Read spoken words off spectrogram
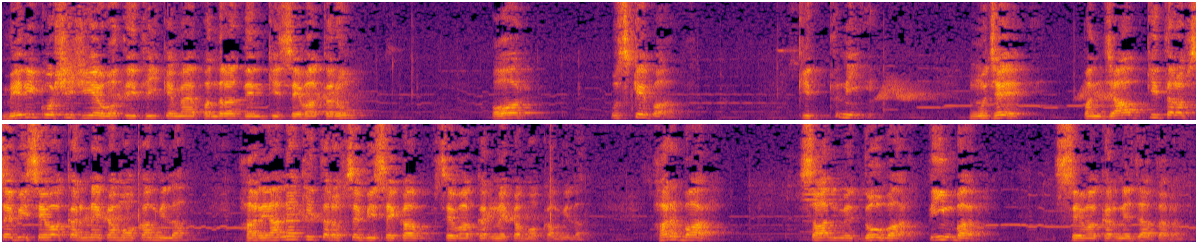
मेरी कोशिश ये होती थी कि मैं पंद्रह दिन की सेवा करूँ, और उसके बाद कितनी मुझे पंजाब की तरफ़ से भी सेवा करने का मौका मिला, हरियाणा की तरफ़ से भी सेवा करने का मौका मिला। हर बार, साल में दो बार, तीन बार सेवा करने जाता रहा।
